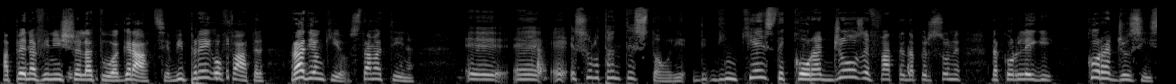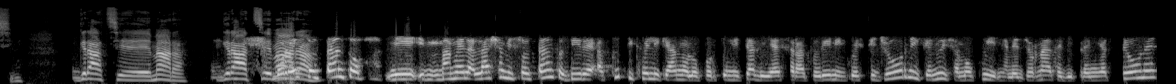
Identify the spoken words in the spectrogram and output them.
appena finisce la tua. Grazie. Vi prego, fatele. Radio anch'io, stamattina e, e, e sono tante storie di, di, inchieste coraggiose fatte da persone, da colleghi coraggiosissimi. Grazie Mara. Grazie Mara. Soltanto, mi, Manuela, lasciami soltanto dire a tutti quelli che hanno l'opportunità di essere a Torino in questi giorni che noi siamo qui nelle giornate di premiazione,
